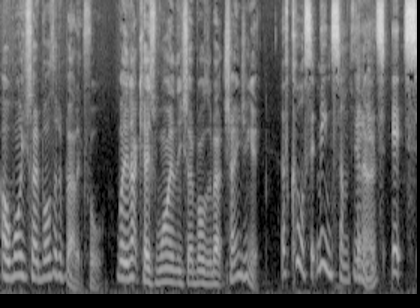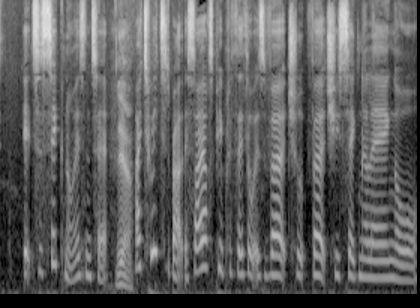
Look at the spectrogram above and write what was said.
"Oh, why are you so bothered about it for?" Well, in that case, why are you so bothered about changing it? Of course, it means something. You know. It's it's it's a signal, isn't it? Yeah. I tweeted about this. I asked people if they thought it was virtue virtue signalling or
